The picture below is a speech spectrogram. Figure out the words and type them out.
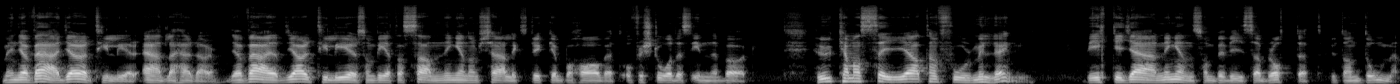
Men jag vädjar till er, ädla herrar, jag vädjar till er som veta sanningen om kärleksdrycken på havet och förstå dess innebörd. Hur kan man säga att han for med lögn? Det är icke gärningen som bevisar brottet, utan domen.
